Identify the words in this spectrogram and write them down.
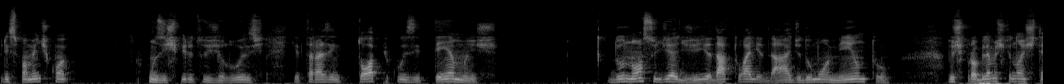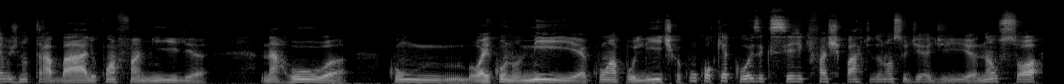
principalmente com, com os espíritos de luz que trazem tópicos e temas do nosso dia a dia, da atualidade, do momento dos problemas que nós temos no trabalho, com a família, na rua, com a economia, com a política, com qualquer coisa que seja que faz parte do nosso dia a dia, não só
